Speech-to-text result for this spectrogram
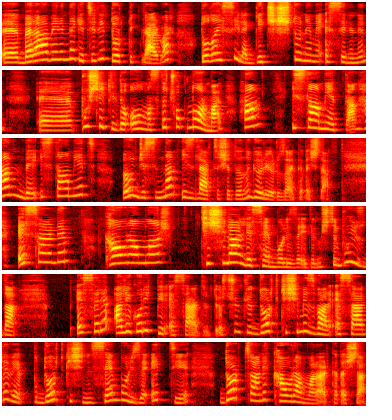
e, beraberinde getirdiği dörtlükler var. Dolayısıyla geçiş dönemi eserinin e, bu şekilde olması da çok normal. Hem İslamiyet'ten hem de İslamiyet öncesinden izler taşıdığını görüyoruz arkadaşlar. Eserde kavramlar kişilerle sembolize edilmiştir. Bu yüzden esere alegorik bir eserdir diyoruz. Çünkü dört kişimiz var eserde ve bu dört kişinin sembolize ettiği dört tane kavram var arkadaşlar.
